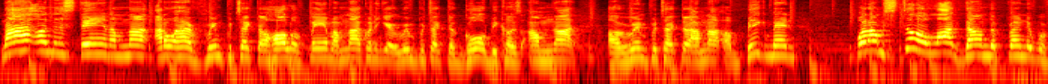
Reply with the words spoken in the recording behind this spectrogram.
Now I understand I'm not, I don't have rim protector hall of fame. I'm not going to get rim protector gold because I'm not a rim protector. I'm not a big man, but I'm still a lockdown defender with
